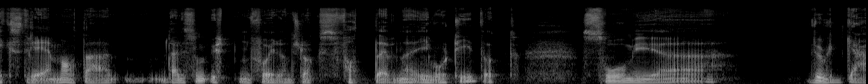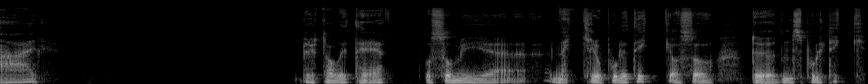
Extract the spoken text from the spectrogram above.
ekstreme at det er, det er liksom utenfor en slags fatteevne i vår tid. At så mye vulgær brutalitet og så mye nekropolitikk, altså dødens politikk,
